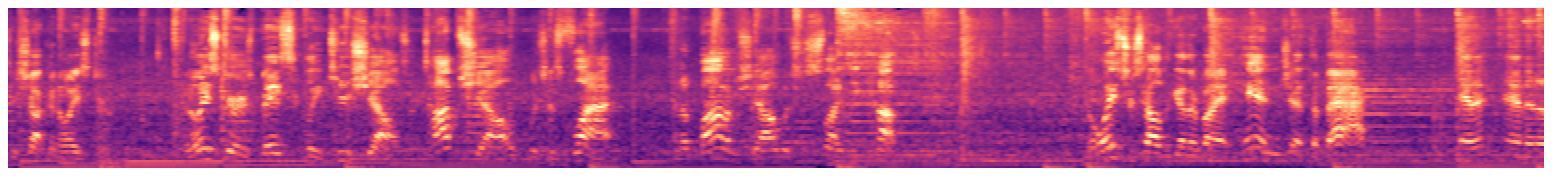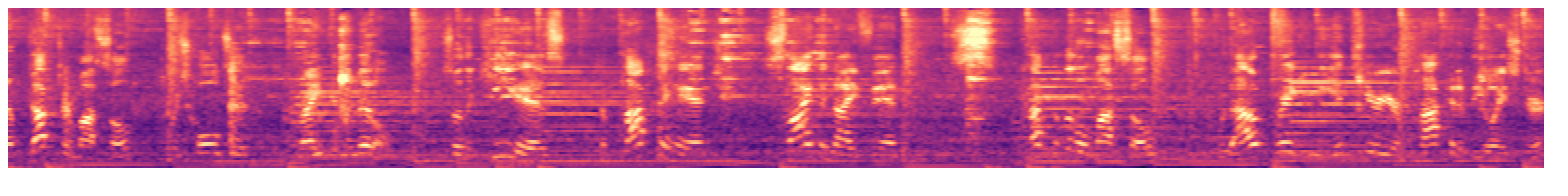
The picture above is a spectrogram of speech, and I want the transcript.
to shuck an oyster. An oyster is basically two shells, a top shell, which is flat, and a bottom shell, which is slightly cupped. The oyster is held together by a hinge at the back and, and an adductor muscle, which holds it right in the middle. So the key is to pop the hinge, slide the knife in, cut the little muscle, without breaking the interior pocket of the oyster.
